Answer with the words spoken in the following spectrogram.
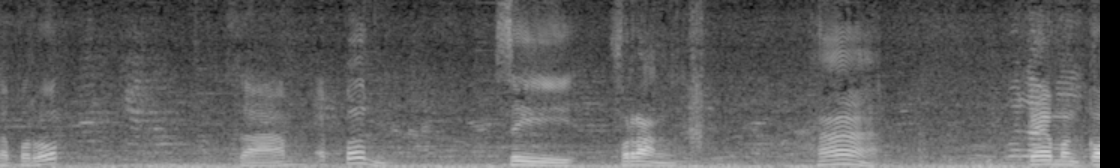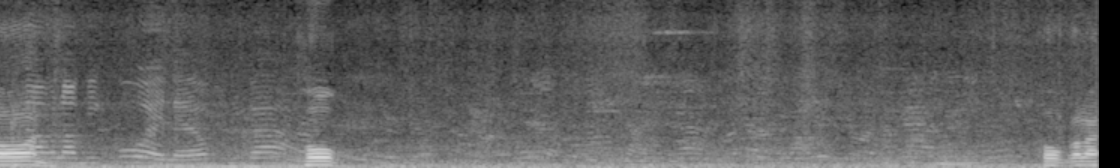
สับปะรดสามแอปเปิ้ลสี่ฝรั่งห้า แก้วมังกร เรามีกล้วยแล้วที่บ้านหก หกอะไร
